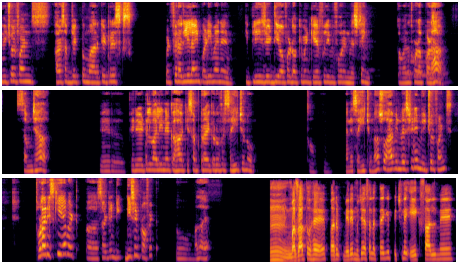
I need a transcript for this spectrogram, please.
mutual funds are subject to market risk but फिर अगली लाइन पढ़ी मैंने कि please read the offer document carefully before investing तो मैंने थोड़ा पढ़ा समझा फिर फिर एयरटेल वाली ने कहा कि सब ट्राई करो फिर सही चुनो। तो मैंने सही चुना। So I have invested in mutual funds थोड़ा रिस्की है बट सर्टेन डिसेंट प्रॉफिट तो मज़ा आया। हम्म मज़ा तो है, पर मेरे, मुझे ऐसा लगता है कि पिछले एक साल में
